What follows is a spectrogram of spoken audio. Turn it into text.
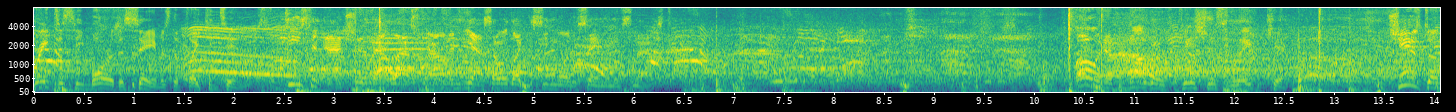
great to see more of the same as the fight continues. Decent action in that last round, and yes, I would like to see more of the same in this next. Oh, and another vicious leg kick. She has done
